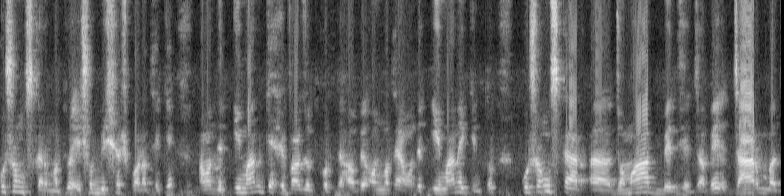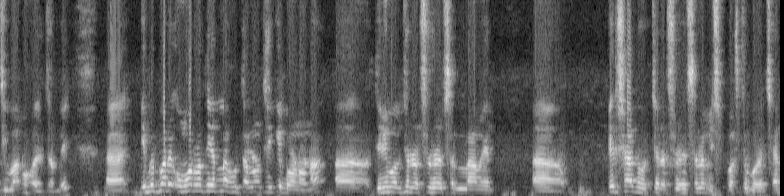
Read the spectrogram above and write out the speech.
কুসংস্কার মাত্র, এসব বিশ্বাস করা থেকে আমাদের ইমানকে হেফাজত করতে হবে, অন্যথায় আমাদের ইমানে কিন্তু কুসংস্কার জমাট বেঁধে যাবে জার বা জীবাণু হয়ে যাবে। এ ব্যাপারে ওমর রাদি আল্লাহ থেকে বর্ণনা তিনি বলছেন রসুল সাল্লামের, আহ, এরশাদ হচ্ছে রসুল সাল্লাম স্পষ্ট করেছেন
